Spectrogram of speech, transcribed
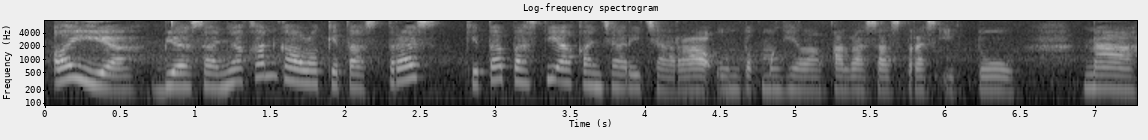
Oh iya, biasanya kan kalau kita stres, kita pasti akan cari cara untuk menghilangkan rasa stres itu. Nah,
